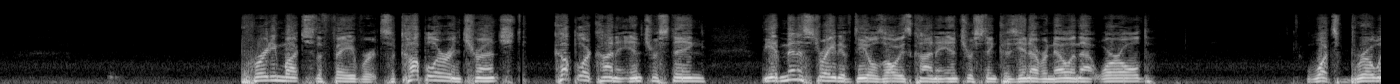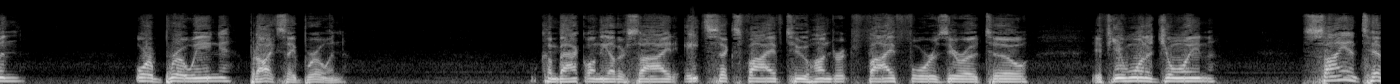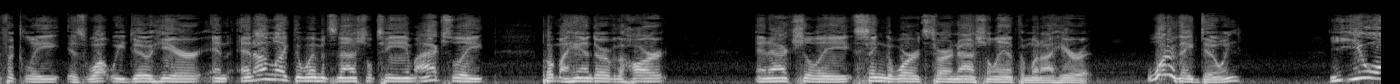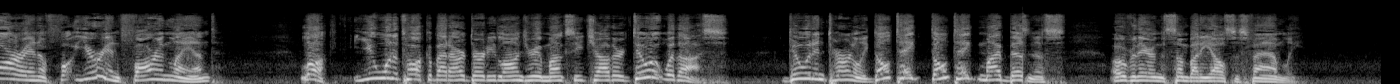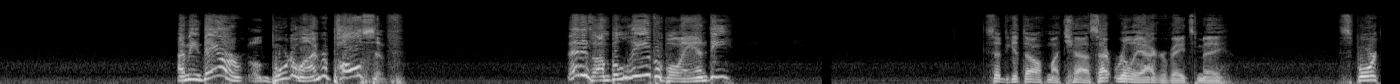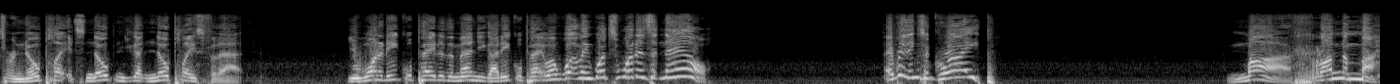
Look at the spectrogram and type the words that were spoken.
pretty much the favorites. A couple are entrenched. A couple are kind of interesting. The administrative deal is always kind of interesting because you never know in that world what's brewing or brewing, but I like to say brewing. We'll come back on the other side, 865 200 5402. If you want to join, scientifically is what we do here. And, and unlike the women's national team, I actually put my hand over the heart and actually sing the words to our national anthem when I hear it. What are they doing? You are in a you're in foreign land. Look, you want to talk about our dirty laundry amongst each other? Do it with us. Do it internally. Don't take don't take my business over there into somebody else's family. I mean, they are borderline repulsive. That is unbelievable, Andy. Said to get that off my chest. That really aggravates me. Sports are no place. It's no. You got no place for that. You wanted equal pay to the men. You got equal pay. Well, I mean, what's what is it now? Everything's a gripe. Ma, run ma.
